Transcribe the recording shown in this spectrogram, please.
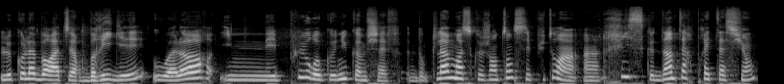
le collaborateur brigué ou alors il n'est plus reconnu comme chef. Donc là, moi, ce que j'entends, c'est plutôt un, un risque d'interprétation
